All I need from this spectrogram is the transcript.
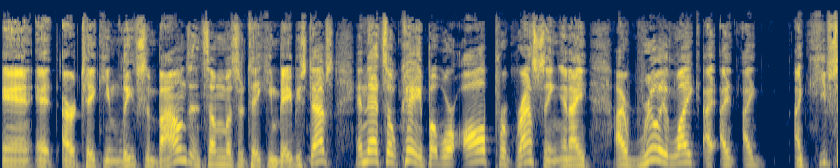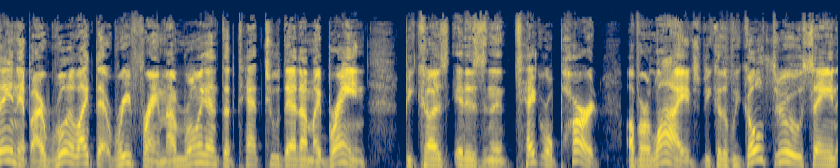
and are taking leaps and bounds and some of us are taking baby steps and that's okay but we're all progressing and i i really like i i, I keep saying it, but I really like that reframe. I'm really going to tattoo that on my brain because it is an integral part of our lives. Because if we go through saying,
